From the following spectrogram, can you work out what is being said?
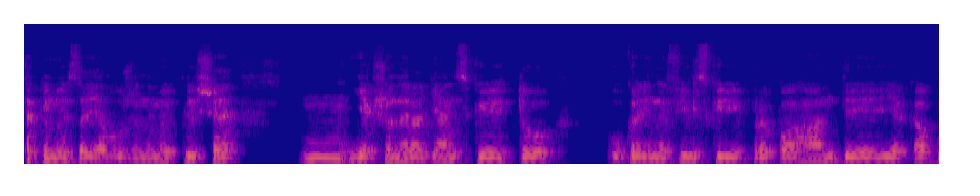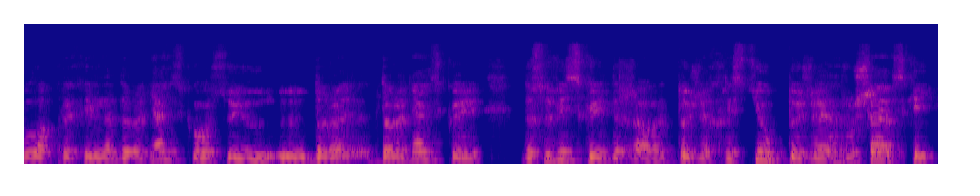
такими заявуженими кліше, якщо не радянської, то українофільської пропаганди, яка була прихильна до радянського союзу, до, Ра- до радянської, до совітської держави, той же Христюк, той же Грушевський,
